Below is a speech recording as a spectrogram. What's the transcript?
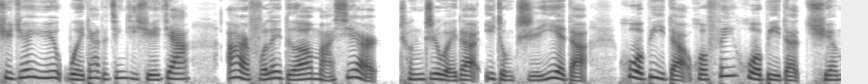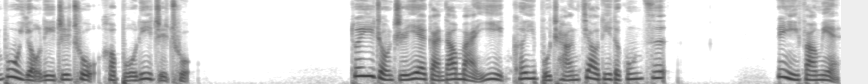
取决于伟大的经济学家阿尔弗雷德·马歇尔称之为的一种职业的货币的或非货币的全部有利之处和不利之处。对一种职业感到满意，可以补偿较低的工资；另一方面，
